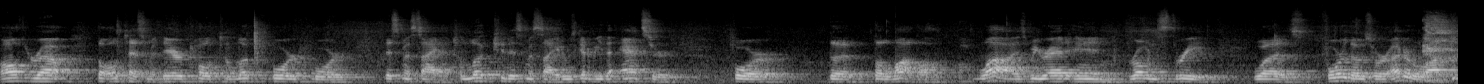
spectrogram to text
All throughout the Old Testament, they are told to look forward for this Messiah, to look to this Messiah who's going to be the answer for the, the law. The law, as we read in Romans 3, was for those who are under the law to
